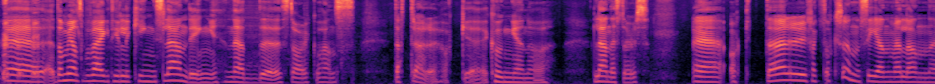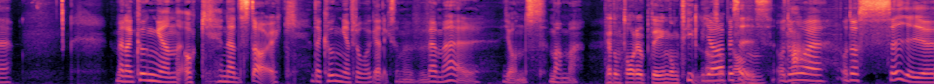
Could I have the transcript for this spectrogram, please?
eh, de är alltså på väg till Kings Landing, Ned Stark och hans döttrar och eh, kungen och Lannisters. Eh, och där är det faktiskt också en scen mellan eh, mellan kungen och Ned Stark. Där kungen frågar liksom, vem är Johns mamma? Ja de tar upp det en gång till Ja alltså. precis och, då, och då säger ju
